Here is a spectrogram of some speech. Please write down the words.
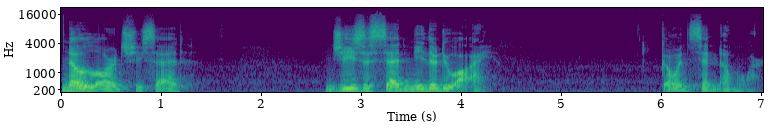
No, Lord, she said. Jesus said, Neither do I. Go and sin no more.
